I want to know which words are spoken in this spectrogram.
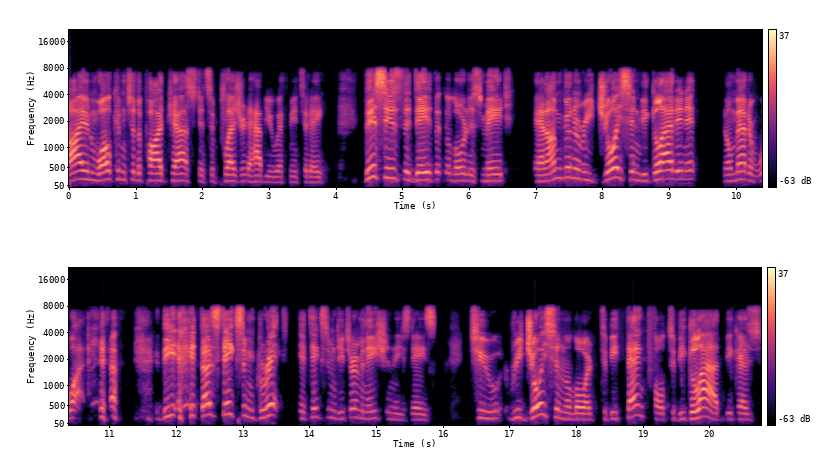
Hi, and welcome to the podcast. It's a pleasure to have you with me today. This is the day that the Lord has made, and I'm going to rejoice and be glad in it no matter what. the, it does take some grit, it takes some determination these days to rejoice in the Lord, to be thankful, to be glad, because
